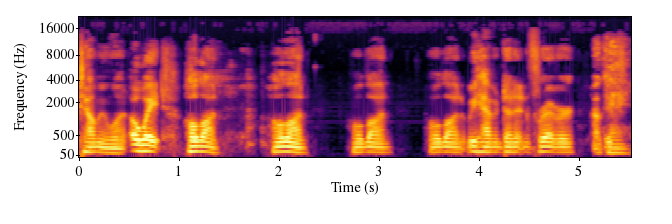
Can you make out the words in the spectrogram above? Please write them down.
Tell me one. Oh wait, hold on. Hold on. Hold on. Hold on. We haven't done it in forever. Okay.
